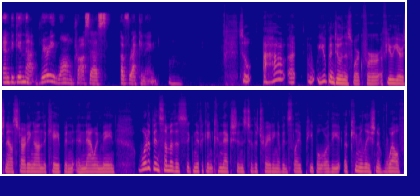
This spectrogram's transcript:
and begin that very long process of reckoning. Mm. So, how uh, you've been doing this work for a few years now, starting on the Cape and, and now in Maine. What have been some of the significant connections to the trading of enslaved people or the accumulation of wealth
